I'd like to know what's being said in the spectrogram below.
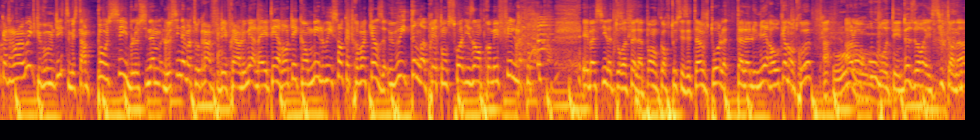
1888 que vous me dites, mais c'est impossible. Le, cinéma- le cinématographe des frères Lumière n'a été inventé qu'en 1895, 8 ans après ton soi-disant premier film. Et bah si la Tour Eiffel a pas encore tous ses étages, toi t'as la lumière à aucun d'entre eux. Alors ouvre tes deux oreilles si t'en as,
